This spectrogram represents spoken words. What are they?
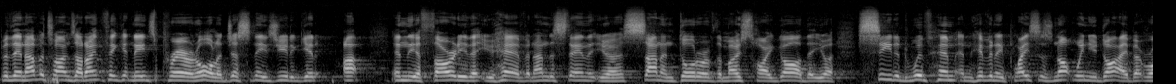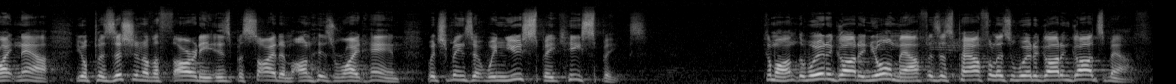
But then other times I don't think it needs prayer at all. It just needs you to get up in the authority that you have and understand that you're a son and daughter of the Most High God, that you're seated with Him in heavenly places, not when you die, but right now. Your position of authority is beside Him on His right hand, which means that when you speak, He speaks. Come on, the Word of God in your mouth is as powerful as the Word of God in God's mouth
